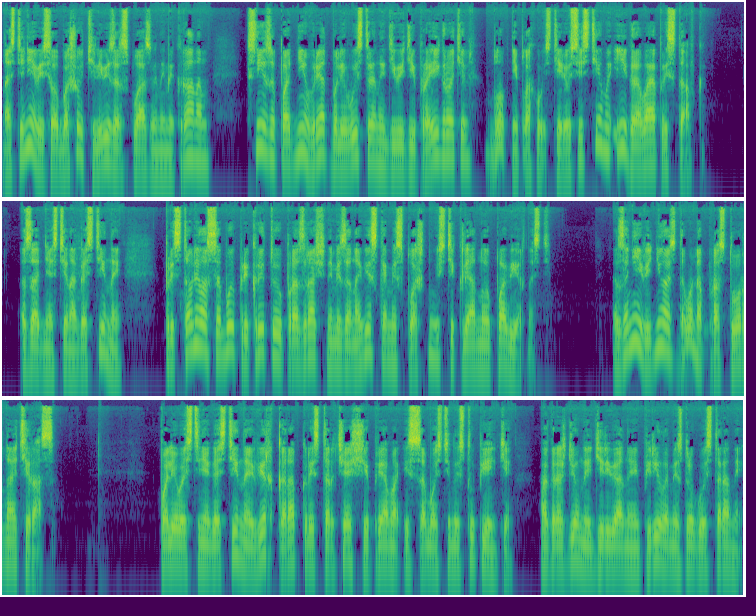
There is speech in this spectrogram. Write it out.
На стене висел большой телевизор с плазменным экраном, снизу под ним в ряд были выстроены DVD-проигрыватель, блок неплохой стереосистемы и игровая приставка. Задняя стена гостиной представляла собой прикрытую прозрачными занавесками сплошную стеклянную поверхность. За ней виднелась довольно просторная терраса. По левой стене гостиной вверх карабкались торчащие прямо из самой стены ступеньки, огражденные деревянными перилами с другой стороны.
